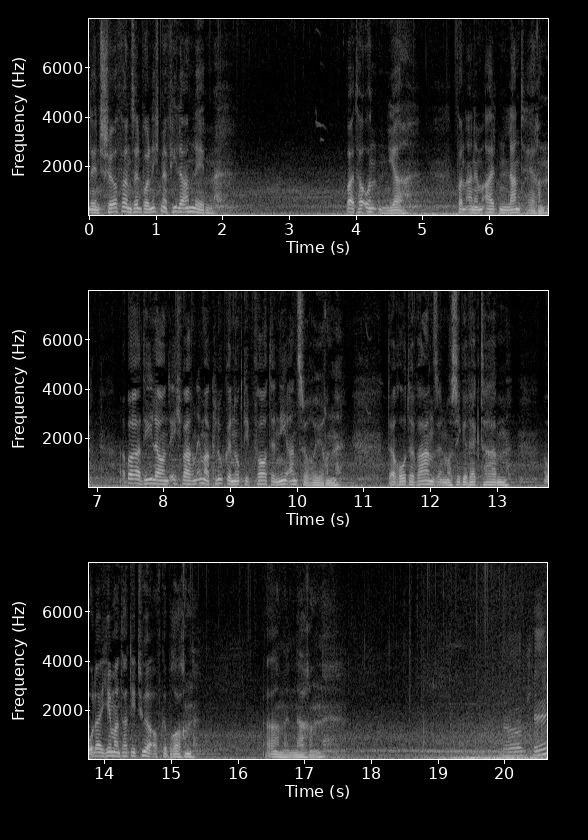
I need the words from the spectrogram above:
Von den Schürfern sind wohl nicht mehr viele am Leben. Weiter unten, ja. Von einem alten Landherren. Aber Adila und ich waren immer klug genug, die Pforte nie anzurühren. Der rote Wahnsinn muss sie geweckt haben. Oder jemand hat die Tür aufgebrochen. Arme Narren. Okay.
